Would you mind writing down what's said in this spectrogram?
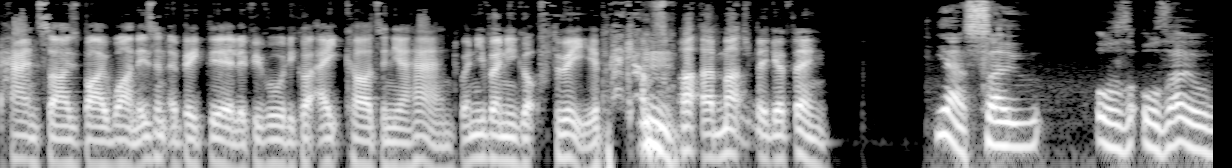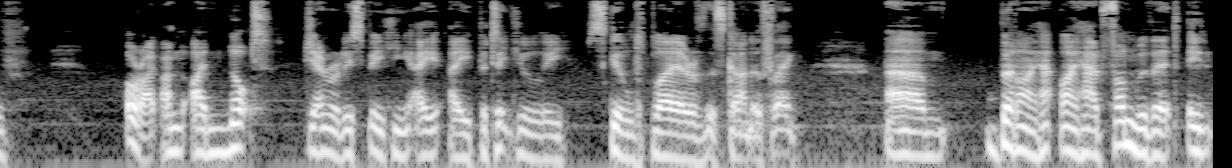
hand size by one isn't a big deal if you've already got eight cards in your hand. When you've only got three, it becomes mu- a much bigger thing. yeah, so although, alright, I'm, I'm not generally speaking a, a particularly skilled player of this kind of thing. Um, but I, I had fun with it, it,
